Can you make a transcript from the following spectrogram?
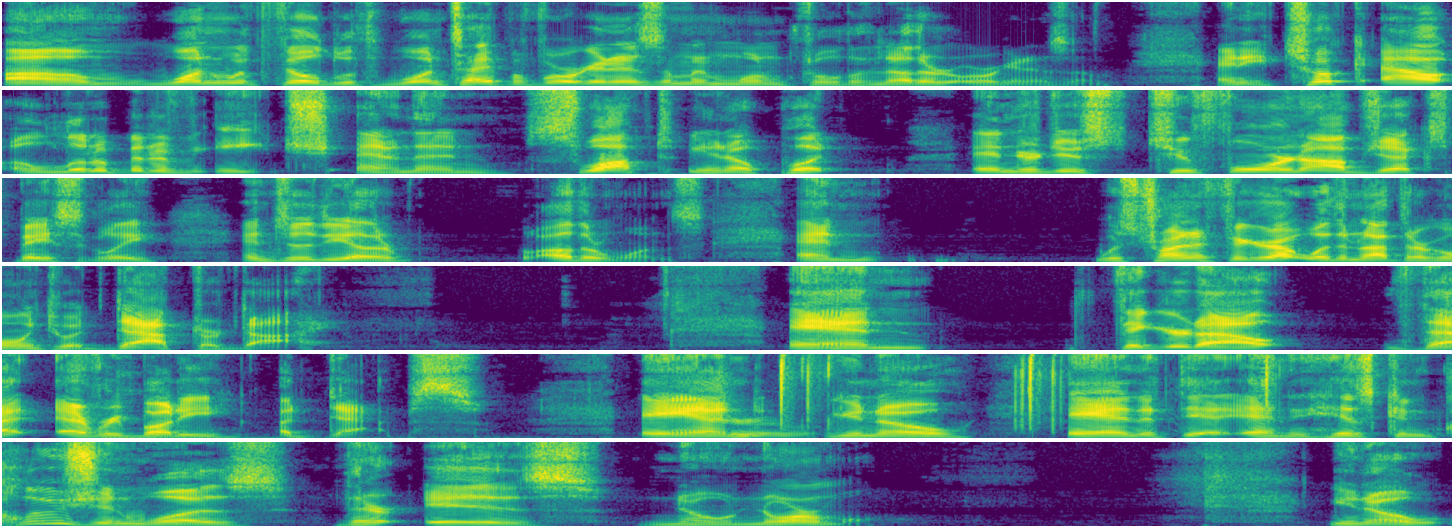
Um, one filled with one type of organism and one filled with another organism. And he took out a little bit of each and then swapped, you know, put introduced two foreign objects basically into the other other ones and was trying to figure out whether or not they're going to adapt or die. And figured out that everybody adapts. And True. you know, and at the and his conclusion was there is no normal. You know,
